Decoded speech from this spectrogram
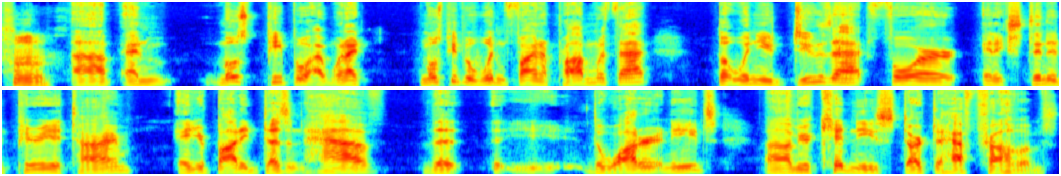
Hmm. Uh, and most people, I- when I, most people wouldn't find a problem with that. But when you do that for an extended period of time and your body doesn't have the, the, the water it needs, um, your kidneys start to have problems.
